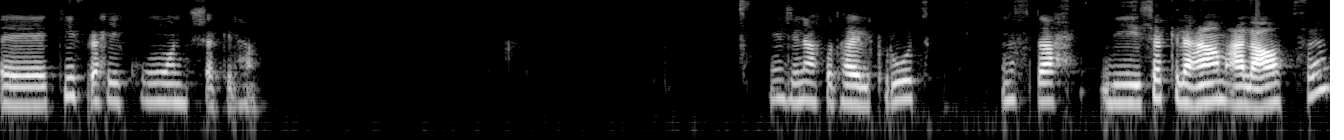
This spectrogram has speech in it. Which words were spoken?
آه، كيف رح يكون شكلها. نيجي ناخد هاي الكروت نفتح بشكل عام على العاطفة.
